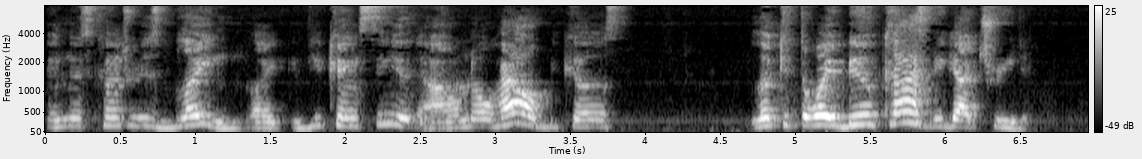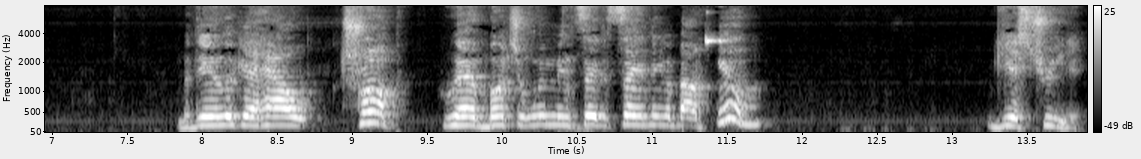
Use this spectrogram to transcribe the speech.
in this country is blatant. Like if you can't see it, I don't know how because look at the way Bill Cosby got treated. But then look at how Trump, who had a bunch of women say the same thing about him, gets treated.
